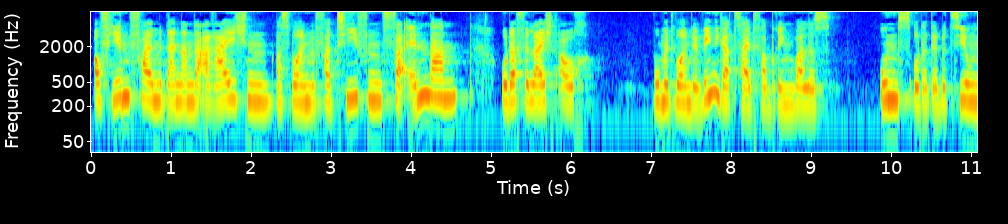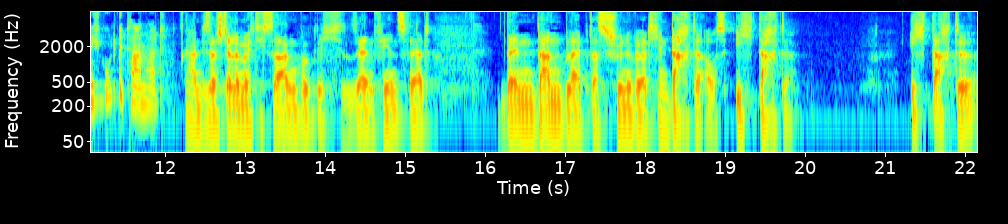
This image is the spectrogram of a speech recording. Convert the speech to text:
auf jeden Fall miteinander erreichen? Was wollen wir vertiefen, verändern? Oder vielleicht auch, womit wollen wir weniger Zeit verbringen, weil es uns oder der Beziehung nicht gut getan hat? Ja, an dieser Stelle möchte ich sagen, wirklich sehr empfehlenswert. Denn dann bleibt das schöne Wörtchen dachte aus. Ich dachte. Ich dachte,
